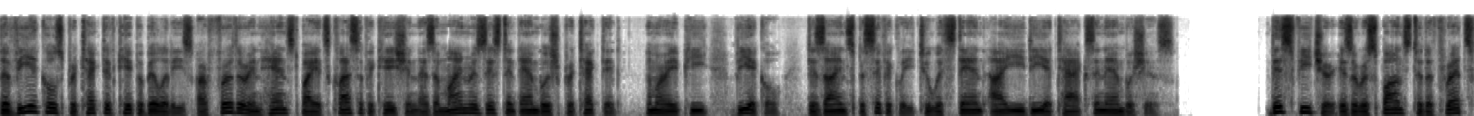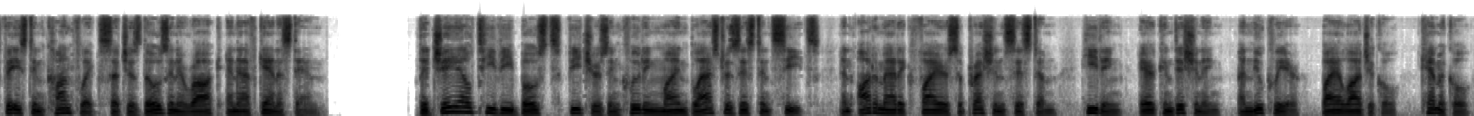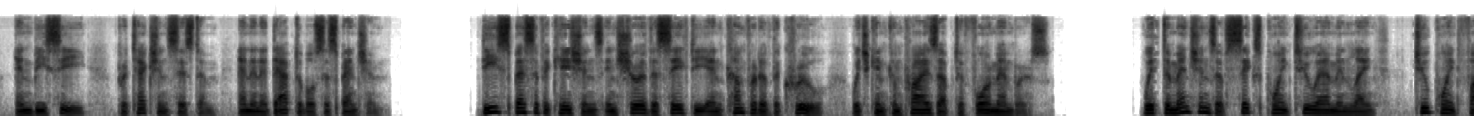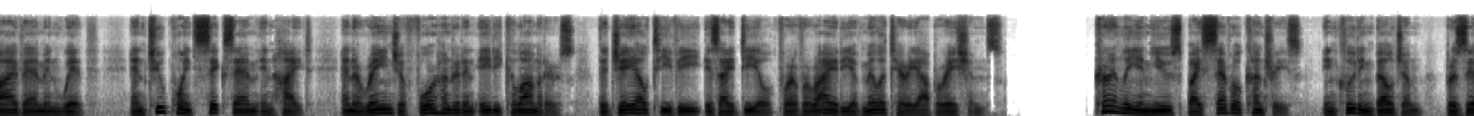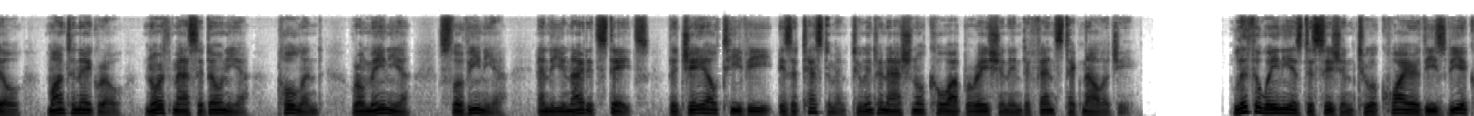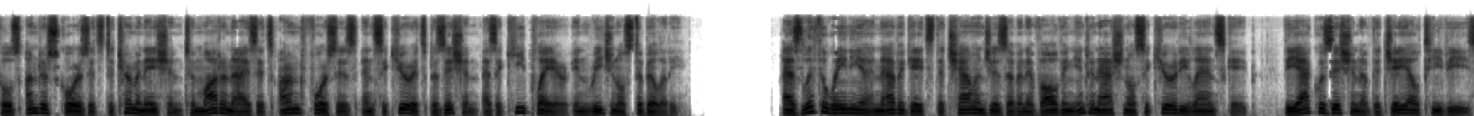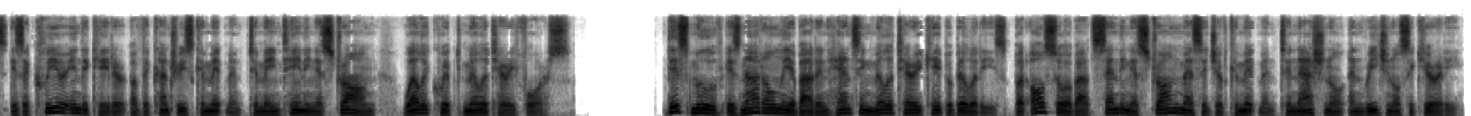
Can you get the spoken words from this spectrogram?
The vehicle's protective capabilities are further enhanced by its classification as a mine-resistant ambush-protected MRAP vehicle, designed specifically to withstand IED attacks and ambushes. This feature is a response to the threats faced in conflicts such as those in Iraq and Afghanistan. The JLTV boasts features including mine blast-resistant seats, an automatic fire suppression system, heating, air conditioning, a nuclear, biological, chemical, NBC, protection system, and an adaptable suspension. These specifications ensure the safety and comfort of the crew, which can comprise up to four members. With dimensions of 6.2 m in length, 2.5 m in width, and 2.6 m in height, and a range of 480 kilometers, the JLTV is ideal for a variety of military operations. Currently in use by several countries, including Belgium, Brazil, Montenegro, North Macedonia, Poland, Romania, Slovenia, and the United States, the JLTV is a testament to international cooperation in defense technology. Lithuania's decision to acquire these vehicles underscores its determination to modernize its armed forces and secure its position as a key player in regional stability. As Lithuania navigates the challenges of an evolving international security landscape, the acquisition of the JLTVs is a clear indicator of the country's commitment to maintaining a strong, well-equipped military force. This move is not only about enhancing military capabilities but also about sending a strong message of commitment to national and regional security.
